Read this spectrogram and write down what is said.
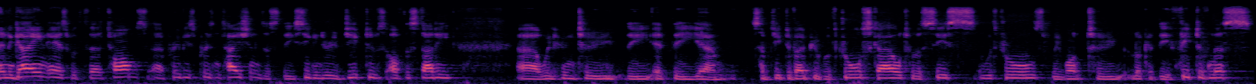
And again, as with uh, Tom's uh, previous presentations, it's the secondary objectives of the study. Uh, we're looking to the at the um, subjective opioid withdrawal scale to assess withdrawals. We want to look at the effectiveness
